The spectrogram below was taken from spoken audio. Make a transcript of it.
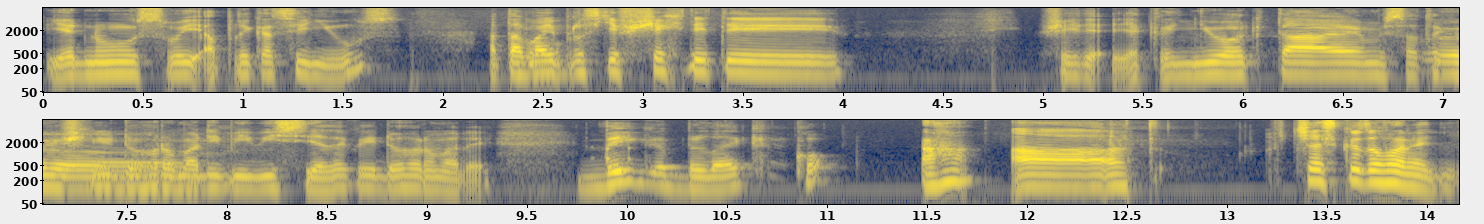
jednu svoji aplikaci News a tam No. mají prostě všechny ty všechny, jako New York Times a takové všechny Jo. dohromady BBC a takový dohromady. Big Black Co... Aha, a t- v Česku tohle není.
